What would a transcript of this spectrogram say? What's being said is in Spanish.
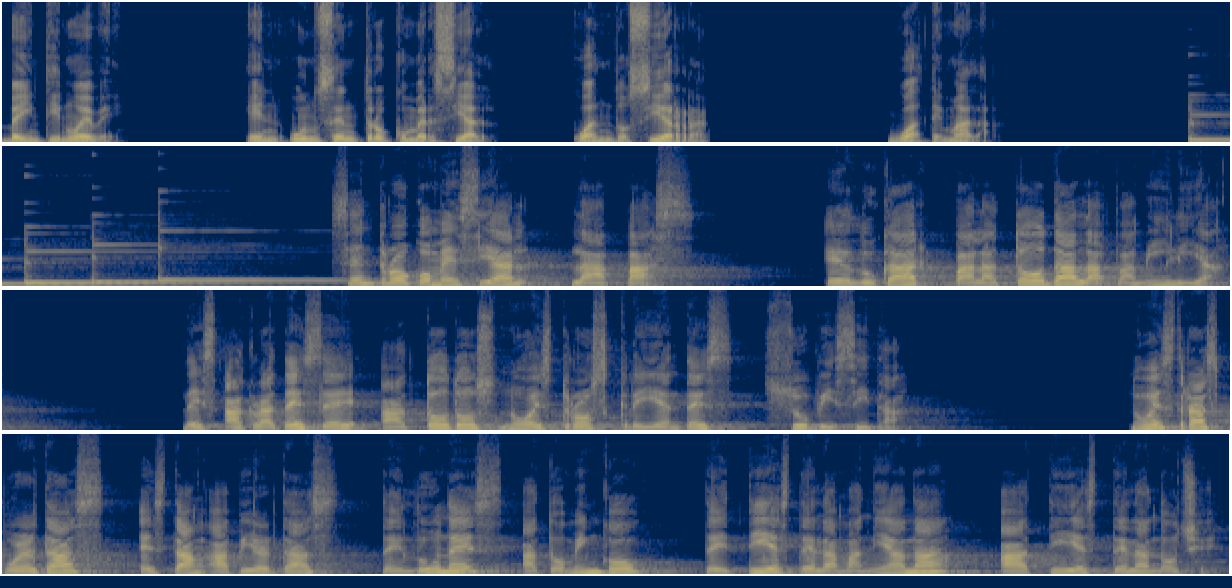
29. En un centro comercial, cuando cierran. Guatemala. Centro Comercial La Paz. El lugar para toda la familia. Les agradece a todos nuestros clientes su visita. Nuestras puertas están abiertas de lunes a domingo de 10 de la mañana a 10 de la noche.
